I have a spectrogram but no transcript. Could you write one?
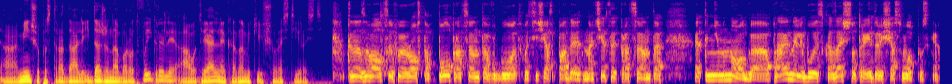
а, меньше пострадали и даже наоборот выиграли, а вот реальной экономике еще расти и расти. Ты называл цифры роста полпроцента в год, вот сейчас падает на четверть процента. Это немного. Правильно ли будет сказать, что трейдеры сейчас в отпуске?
